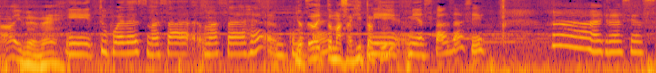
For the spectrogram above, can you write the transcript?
Ay, bebé. Y tú puedes masa masajear. ¿cómo Yo te doy tu masajito mi, aquí. Mi espalda, sí. Ah, gracias.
